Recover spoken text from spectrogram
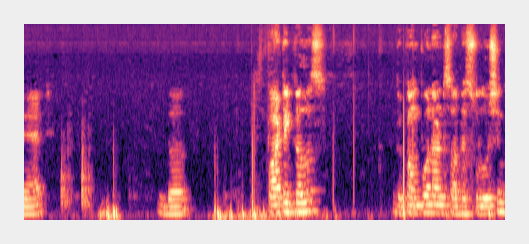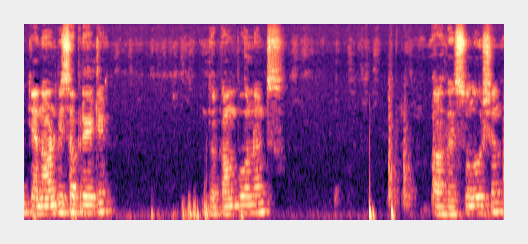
that the particles the components of a solution can not be separated the components of a solution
